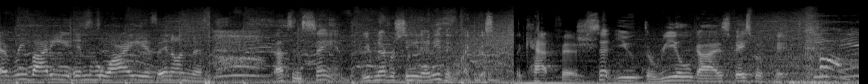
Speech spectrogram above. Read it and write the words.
Everybody in Hawaii is in on this. That's insane. We've never seen anything like this. The Catfish sent you the real guy's Facebook page. Come on.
